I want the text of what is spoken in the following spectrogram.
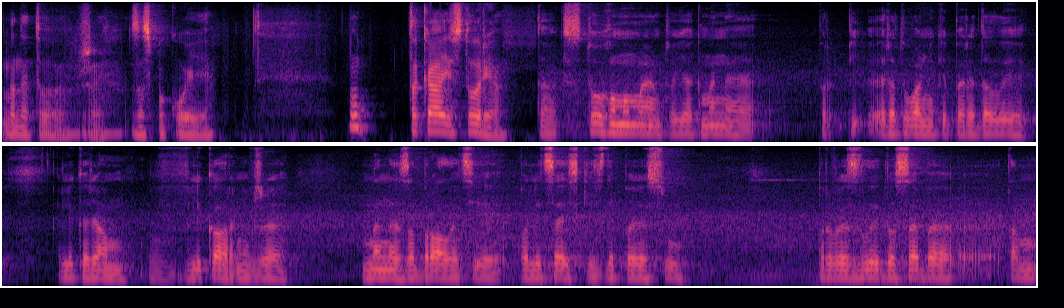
мене то вже заспокоює. Ну, така історія. Так, з того моменту, як мене рятувальники передали лікарям в лікарні, вже мене забрали ці поліцейські з ДПСУ, привезли до себе е, там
